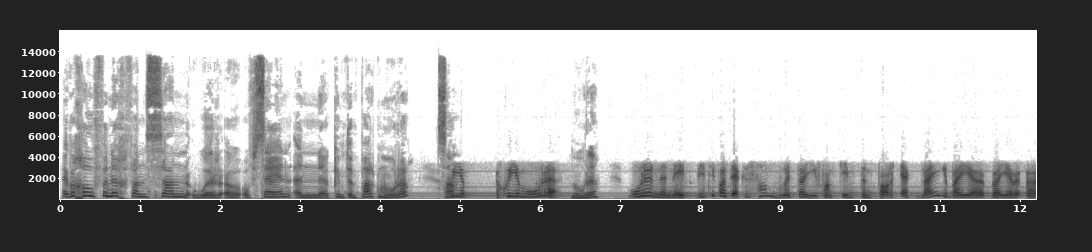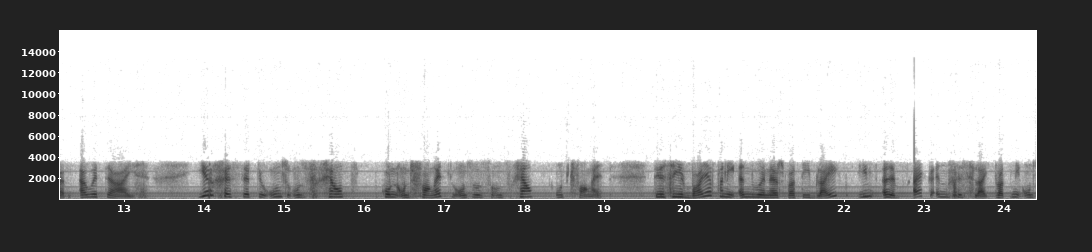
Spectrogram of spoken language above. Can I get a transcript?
Ek wil gou vinnig van San hoor uh, of San in uh, Kempton Park môre. Goeie goeiemôre. Môre. Môre net, weet jy wat ek is van Botha hier van Kempton Park. Ek bly by 'n by 'n uh, ouete huis eergister toe ons ons geld kon ontvang het, ons ons ons geld ontvang het. Dis hier baie van die inwoners wat hier bly, en, uh, ek ingesluit wat nie ons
